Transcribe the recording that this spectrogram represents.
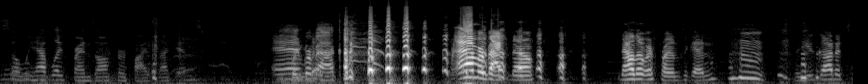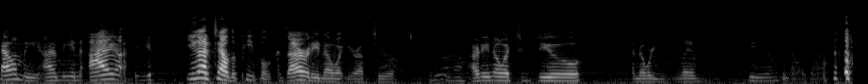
I So know. we have like friends off for five seconds. And we're Bring it back. and we're back now. Now that we're friends again, Mhm. you gotta tell me. I mean, I you, you gotta tell the people because I already know what you're up to. I already know what you do. I know where you live. Do you? No, I don't.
